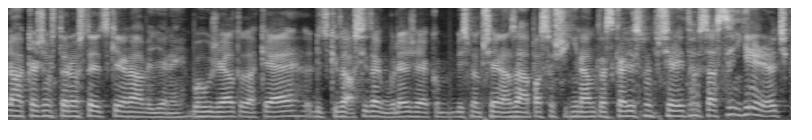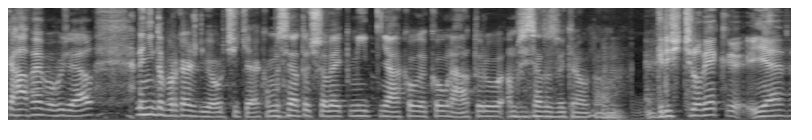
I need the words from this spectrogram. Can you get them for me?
na každém stranu jste vždycky nenáviděný. Bohužel to tak je, vždycky to asi tak bude, že jako bychom přijeli na zápas a všichni nám tleskali, že jsme přijeli, to se asi nikdy nedočkáme, bohužel. Není to pro každýho určitě, jako musí na to člověk mít nějakou takovou náturu a musí se na to zvyknout. No. Mhm. Když člověk je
